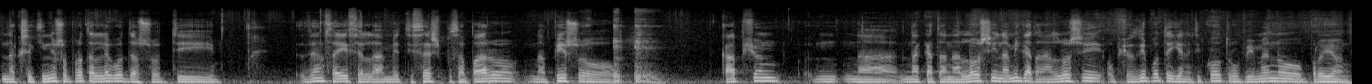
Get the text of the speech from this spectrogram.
να ξεκινήσω πρώτα λέγοντας ότι δεν θα ήθελα με τη θέση που θα πάρω να πείσω κάποιον να, να καταναλώσει ή να μην καταναλώσει οποιοδήποτε γενετικό τροποποιημένο προϊόν.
